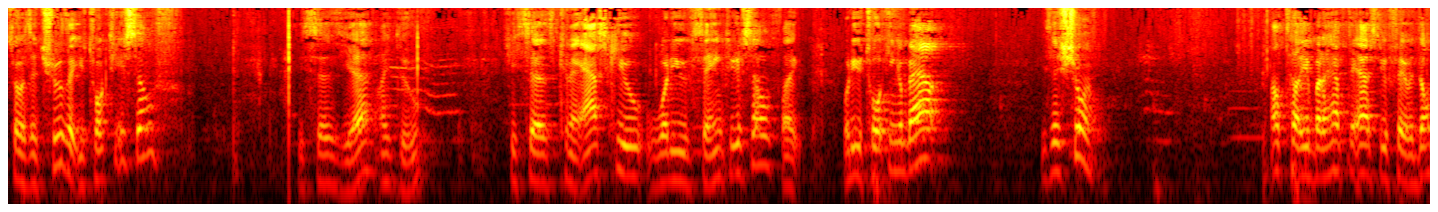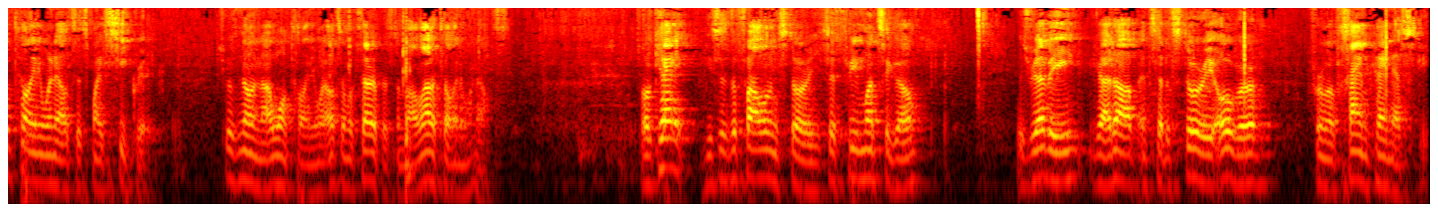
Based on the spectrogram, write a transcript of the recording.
so is it true that you talk to yourself? He says, yeah, I do. She says, can I ask you, what are you saying to yourself? Like, what are you talking about? He says, sure. I'll tell you, but I have to ask you a favor. Don't tell anyone else. It's my secret. She goes, no, no, I won't tell anyone else. I'm a therapist. I'm not allowed to tell anyone else. Okay. He says the following story. He says three months ago, his Rebbe got up and said a story over from a Chaim Kanievsky.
